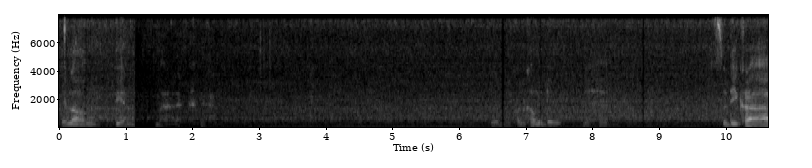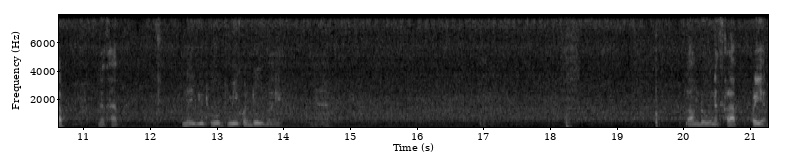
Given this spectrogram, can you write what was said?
เดี๋ยวลองเปลี่ยนมาแล้วนะครับเดี๋ยวมีคนเข้ามาดูนะฮะสวัสดีครับนะครับ ใน YouTube มีคนดูไหมนะครับลองดูนะครับ เปลี่ยน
